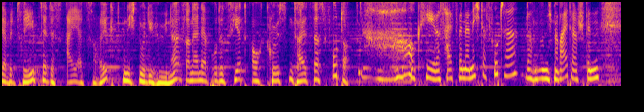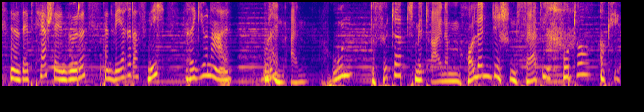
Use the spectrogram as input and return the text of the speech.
der Betrieb, der das Ei erzeugt, nicht nur die Hühner, sondern er produziert auch größtenteils das Futter. Ah, okay. Das heißt, wenn er nicht das Futter, lassen Sie mich mal weiterspinnen, äh, selbst herstellen würde, dann wäre das nicht regional. Nein, ein Huhn gefüttert mit einem holländischen Fertigfutter, Okay.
